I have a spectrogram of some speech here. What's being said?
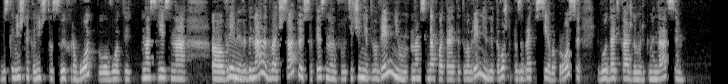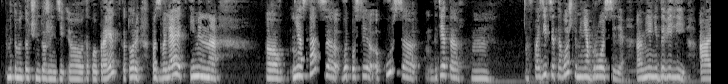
бесконечное количество своих работ. Вот, у нас есть на время вебинара 2 часа, то есть, соответственно, в течение этого времени нам всегда хватает этого времени для того, чтобы разобрать все вопросы, и вот дать каждому рекомендации. Поэтому это очень тоже такой проект, который позволяет именно не остаться вот после курса где-то в позиции того, что меня бросили, а, меня не довели, а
